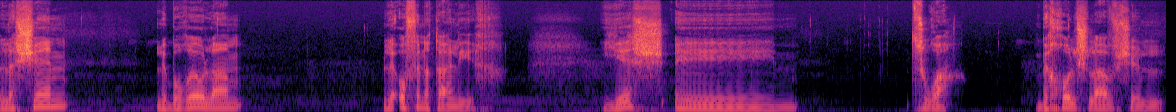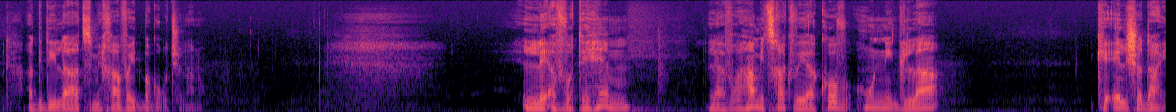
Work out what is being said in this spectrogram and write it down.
לשם, לבורא עולם, לאופן התהליך, יש אה, צורה בכל שלב של הגדילה, הצמיחה וההתבגרות שלנו. לאבותיהם, לאברהם, יצחק ויעקב, הוא נגלה כאל שדי.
